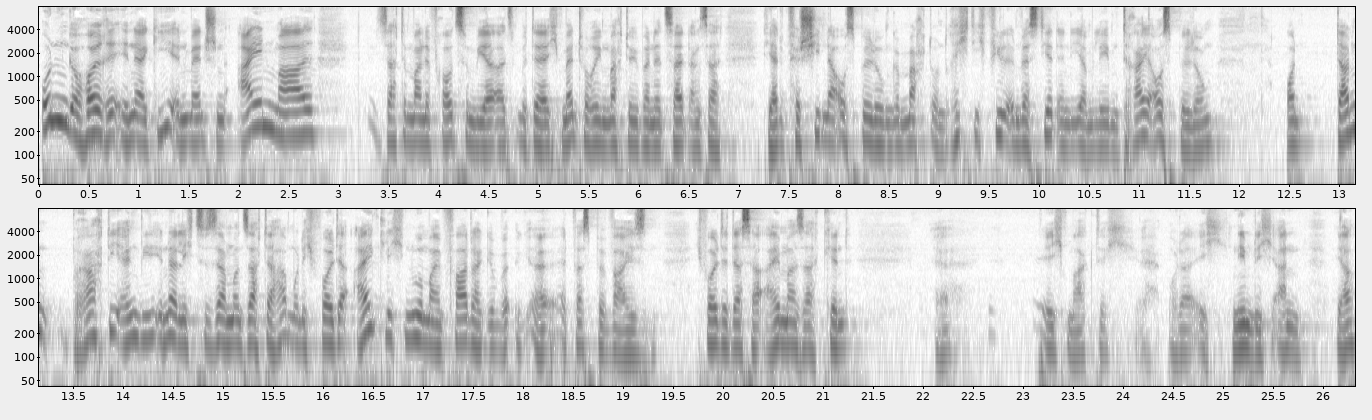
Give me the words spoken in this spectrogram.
ungeheure Energie in Menschen. Einmal sagte meine Frau zu mir, als mit der ich Mentoring machte über eine Zeit lang, sagt, die hat verschiedene Ausbildungen gemacht und richtig viel investiert in ihrem Leben, drei Ausbildungen. Und dann brach die irgendwie innerlich zusammen und sagte, haben und ich wollte eigentlich nur meinem Vater äh, etwas beweisen. Ich wollte, dass er einmal sagt, Kind, äh, ich mag dich äh, oder ich nehme dich an, ja,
